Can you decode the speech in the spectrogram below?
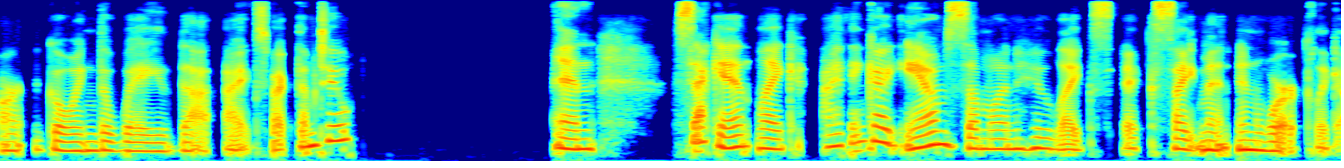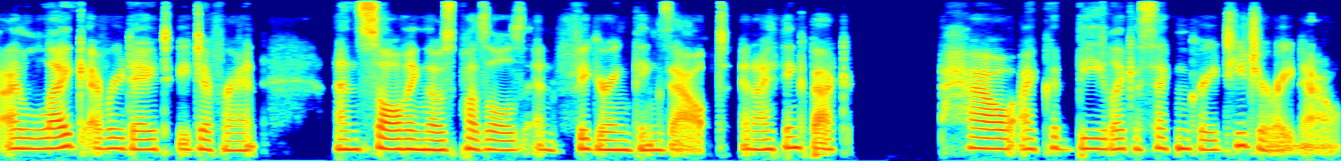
aren't going the way that i expect them to. And second, like I think I am someone who likes excitement in work. Like I like every day to be different and solving those puzzles and figuring things out. And I think back how I could be like a second grade teacher right now.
